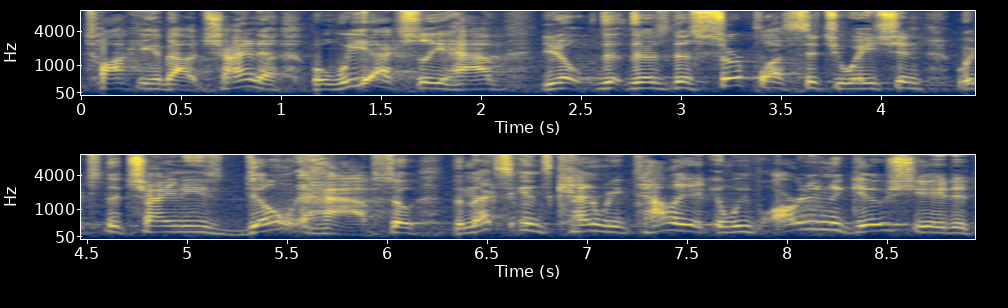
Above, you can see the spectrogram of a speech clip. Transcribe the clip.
talking about China, but we actually have, you know, th- there's this surplus situation which the Chinese don't have. So the Mexicans can retaliate, and we've already negotiated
